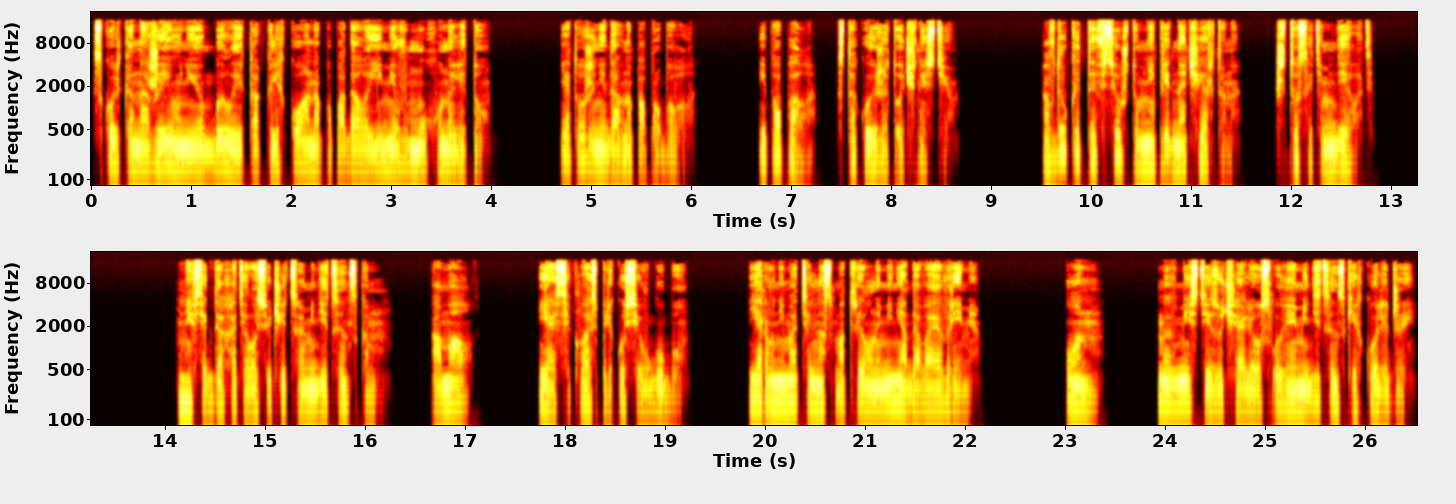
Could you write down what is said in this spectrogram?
Сколько ножей у нее было и как легко она попадала ими в муху на лету. Я тоже недавно попробовала. И попала, с такой же точностью. А вдруг это все, что мне предначертано? Что с этим делать? Мне всегда хотелось учиться в медицинском. Амал. Я осеклась, прикусив губу. Яр внимательно смотрел на меня, давая время. Он... Мы вместе изучали условия медицинских колледжей.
